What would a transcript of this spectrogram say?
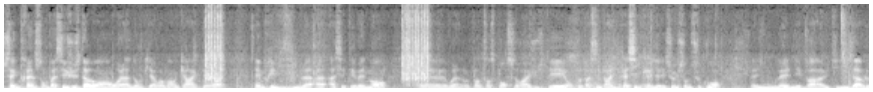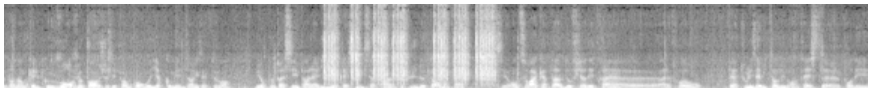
cinq trains sont passés juste avant, voilà, donc il y a vraiment un caractère imprévisible à cet événement. Euh, voilà, le plan de transport sera ajusté. On peut passer par une classique, hein, il y a des solutions de secours. La ligne nouvelle n'est pas utilisable pendant quelques jours, je pense. Je ne sais pas encore vous dire combien de temps exactement, mais on peut passer par la ligne classique, ça prend un peu plus de temps, mais on sera capable d'offrir des trains euh, à la fois aux, à tous les habitants du Grand Est euh, pour des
